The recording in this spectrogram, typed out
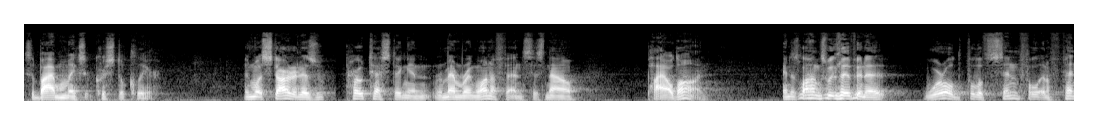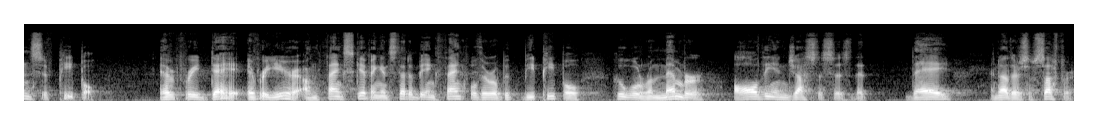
So the Bible makes it crystal clear. And what started as protesting and remembering one offense is now piled on. And as long as we live in a world full of sinful and offensive people, every day, every year on Thanksgiving, instead of being thankful, there will be people who will remember all the injustices that they and others have suffered.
